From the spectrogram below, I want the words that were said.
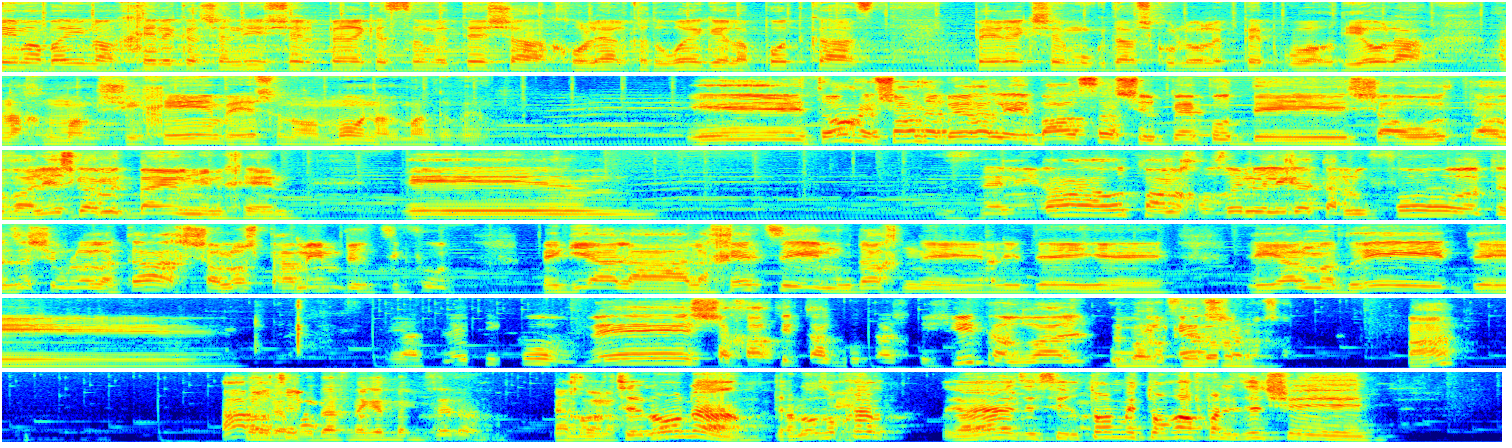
ברוכים הבאים לחלק השני של פרק 29, חולה על כדורגל, הפודקאסט, פרק שמוקדש כולו לפפ גוארדיולה. אנחנו ממשיכים ויש לנו המון על מה לדבר. אה, טוב, אפשר לדבר על אה, ברסה של פפ עוד אה, שעות, אבל יש גם את ביירן מינכן. זה נראה, עוד פעם, אנחנו חוזרים לליגת האלופות, על זה שהוא לא לקח, שלוש פעמים ברציפות מגיע לחצי, מודח על ידי ריאל מדריד, אתלטיקו, ושכחתי את הקבוצה השלישית, אבל הוא שלוש... מה? אה, ברצלונה. הוא מודח נגד ברצלונה. נכון. ברצלונה, אתה לא זוכר, היה איזה סרטון מטורף על זה ש...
